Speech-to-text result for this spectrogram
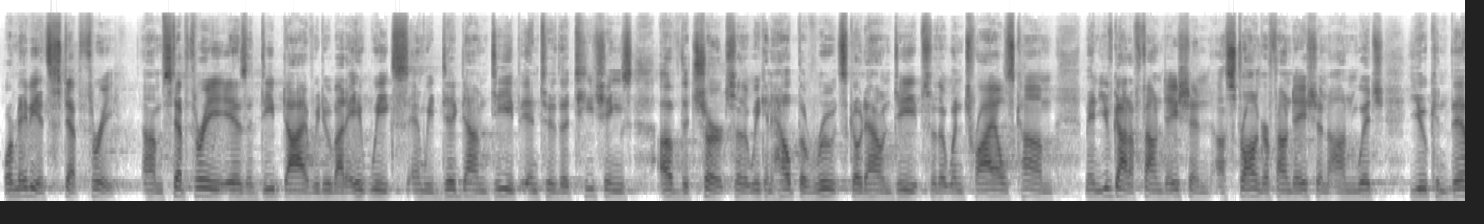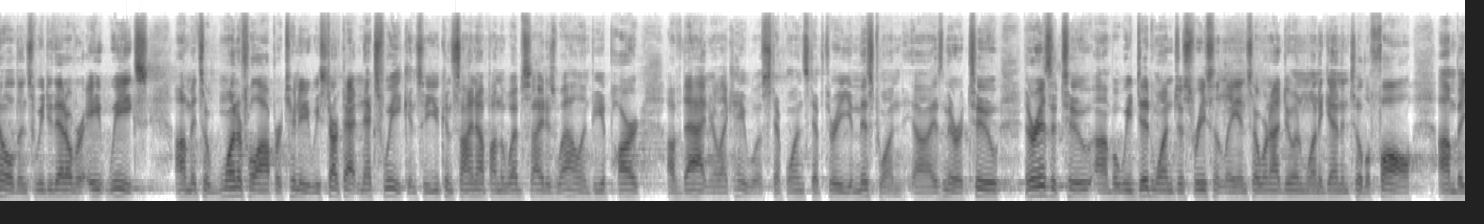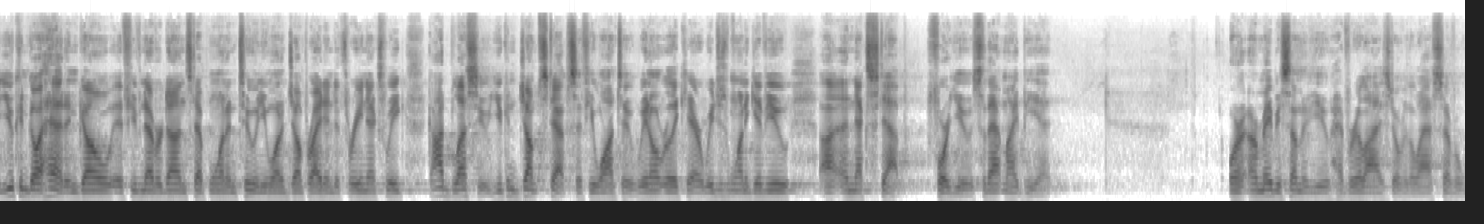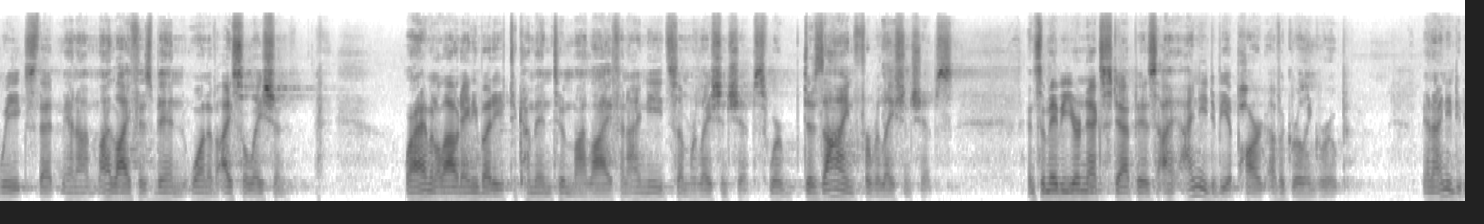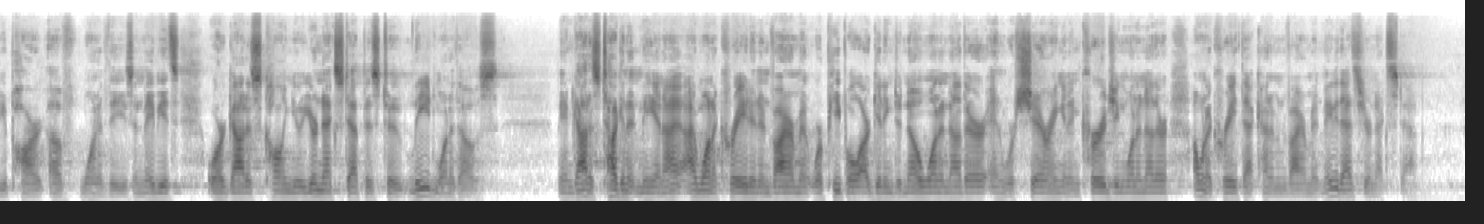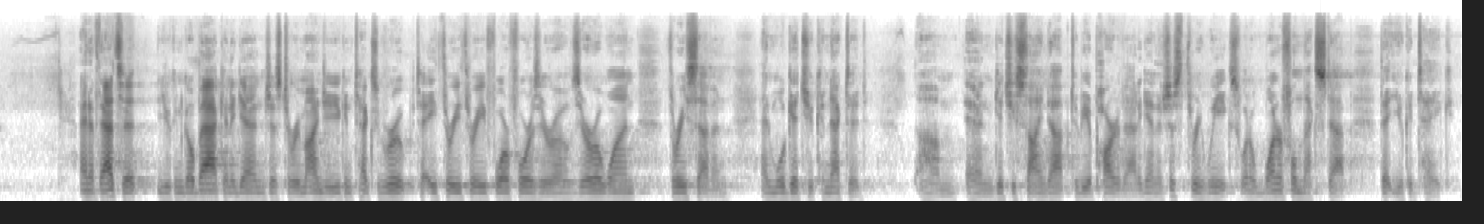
Or maybe it's step three. Um, step three is a deep dive. We do about eight weeks and we dig down deep into the teachings of the church so that we can help the roots go down deep so that when trials come, man, you've got a foundation, a stronger foundation on which you can build. And so we do that over eight weeks. Um, it's a wonderful opportunity. We start that next week. And so you can sign up on the website as well and be a part of that. And you're like, hey, well, step one, step three, you missed one. Uh, isn't there a two? There is a two, uh, but we did one just recently. And so we're not doing one again until the fall. Um, but you can go ahead and go if you've never done step one and two and you want to jump right into three next week. God bless you. You can jump steps if you want to. We don't really care. We just want to give you uh, a next step for you. So that might be it. Or, or maybe some of you have realized over the last several weeks that, man, I, my life has been one of isolation, where I haven't allowed anybody to come into my life and I need some relationships. We're designed for relationships. And so maybe your next step is I, I need to be a part of a grilling group. And I need to be part of one of these. And maybe it's, or God is calling you, your next step is to lead one of those man, God is tugging at me, and I, I want to create an environment where people are getting to know one another and we're sharing and encouraging one another. I want to create that kind of environment. Maybe that's your next step. And if that's it, you can go back and again, just to remind you, you can text group to 833 440 0137 and we'll get you connected um, and get you signed up to be a part of that. Again, it's just three weeks. What a wonderful next step that you could take.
